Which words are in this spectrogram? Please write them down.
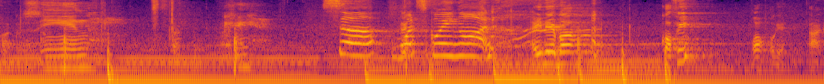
Magazine. Okay. Sir, what's going on? Hey neighbor, coffee? Oh, okay. All right.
